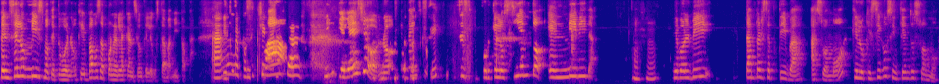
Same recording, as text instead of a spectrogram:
Pensé lo mismo que tú, bueno, que vamos a poner la canción que le gustaba a mi papá. Ah, me puse chinita. qué bello, ¿no? Sí. Porque lo siento en mi vida. Me volví tan perceptiva a su amor que lo que sigo sintiendo es su amor.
